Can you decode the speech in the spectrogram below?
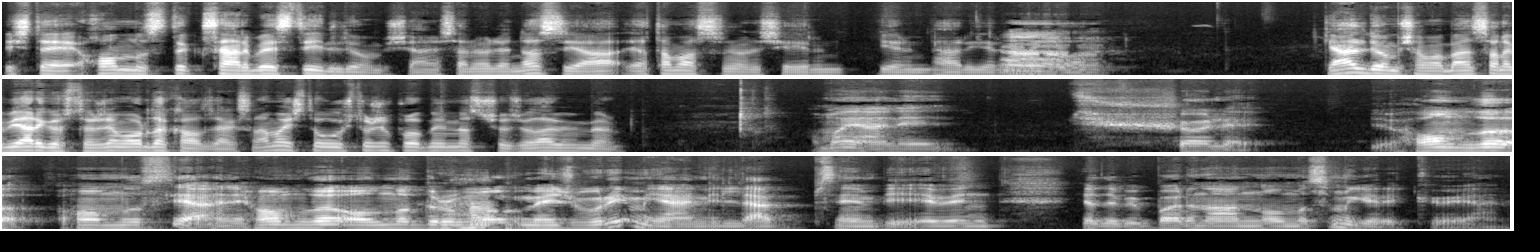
İşte homeless'lık serbest değil diyormuş. Yani sen öyle nasıl ya yatamazsın öyle şehrin yerin her yerinde Ha. falan. Gel diyormuş ama ben sana bir yer göstereceğim orada kalacaksın. Ama işte uyuşturucu problemi nasıl çözüyorlar bilmiyorum. Ama yani şöyle homely, homeless ya hani homely olma durumu mecburi mi yani illa senin bir evin ya da bir barınağının olması mı gerekiyor yani?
